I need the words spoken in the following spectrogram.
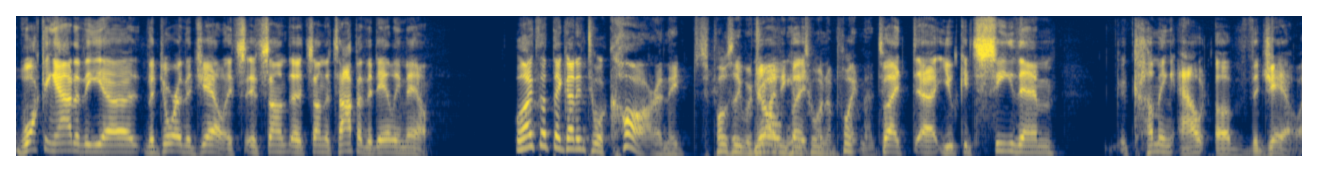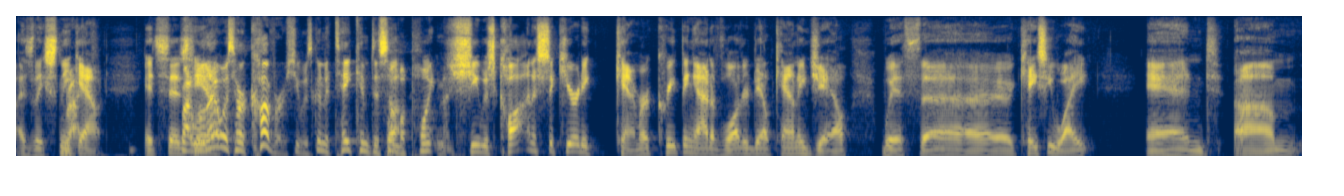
walking out of the uh, the door of the jail. It's it's on the, it's on the top of the Daily Mail. well, I thought they got into a car and they supposedly were No, driving but- him to an appointment. But uh, you could see them coming out of the jail as they sneak Right. out. It says right, well, here, that was her cover. She was going to take him to some Well, appointment. She was caught on a security camera creeping out of Lauderdale County Jail with uh, Casey White, and um,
